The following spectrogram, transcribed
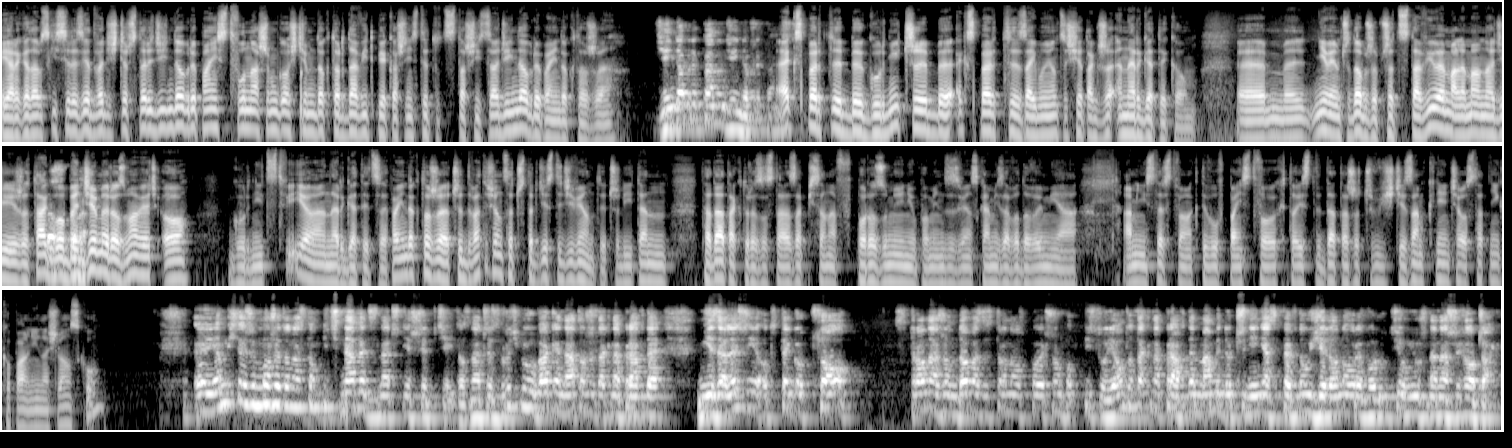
Jarek Adamski, Silesia 24. Dzień dobry Państwu. Naszym gościem dr Dawid Piekarz, Instytut Staszica. Dzień dobry Panie doktorze. Dzień dobry panu, dzień dobry panu. Ekspert by górniczy, by ekspert zajmujący się także energetyką. Nie wiem, czy dobrze przedstawiłem, ale mam nadzieję, że tak, bo Proszę. będziemy rozmawiać o górnictwie i o energetyce. Panie doktorze, czy 2049, czyli ten, ta data, która została zapisana w porozumieniu pomiędzy związkami zawodowymi a, a Ministerstwem Aktywów Państwowych, to jest data rzeczywiście zamknięcia ostatniej kopalni na Śląsku? E, Ja myślę, że może to nastąpić nawet znacznie szybciej. To znaczy, zwróćmy uwagę na to, że tak naprawdę niezależnie od tego, co strona rządowa ze stroną społeczną podpisują, to tak naprawdę mamy do czynienia z pewną zieloną rewolucją już na naszych oczach.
